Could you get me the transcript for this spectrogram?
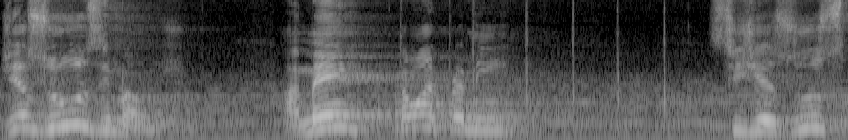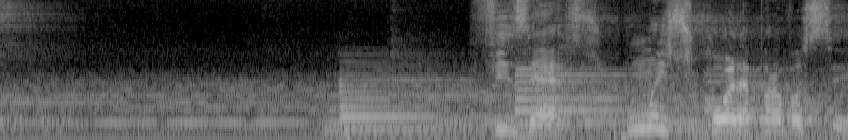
Jesus, irmãos. Amém? Então olha para mim. Se Jesus fizesse uma escolha para você,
